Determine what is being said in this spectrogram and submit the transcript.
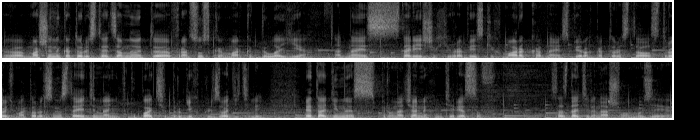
Э, машина, которая стоит за мной, это французская марка Delaye. Одна из старейших европейских марок, одна из первых, которая стала строить моторы самостоятельно, а не покупать у других производителей. Это один из первоначальных интересов создателя нашего музея.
